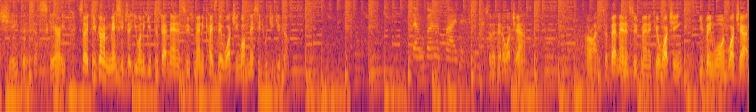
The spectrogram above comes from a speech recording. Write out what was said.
Jeepers, that's scary. So if you've got a message that you want to give to Batman and Superman in case they're watching, what message would you give them? So I'm gonna buy this. So they better watch out. All right, so Batman and Superman, if you're watching, you've been warned. Watch out,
